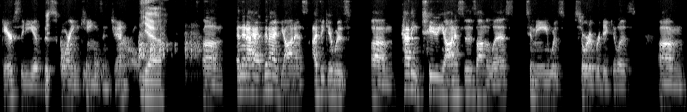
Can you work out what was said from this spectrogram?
scarcity of the scoring kings in general. Yeah. Um, and then I had then I had Giannis. I think it was um, having two Giannis's on the list to me was sort of ridiculous um,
